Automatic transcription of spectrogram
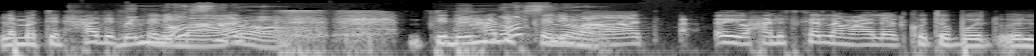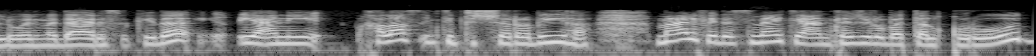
لما تنحذف من كلمات. تنحذف. كلمات أيوه حنتكلم على الكتب وال- وال- والمدارس وكذا يعني خلاص انت بتتشربيها. ما أعرف إذا سمعتي عن تجربة القرود.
